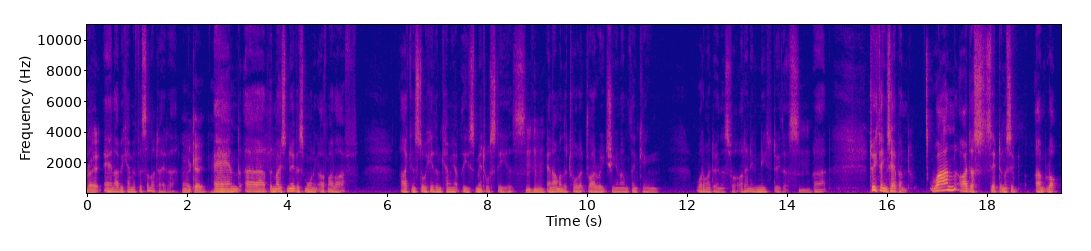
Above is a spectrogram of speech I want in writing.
Right. And I became a facilitator. okay. And uh, the most nervous morning of my life, I can still hear them coming up these metal stairs. Mhm. And I'm in the toilet dry reaching and I'm thinking, what am I doing this for? I don't even need to do this. Right? Two things happened. One, I just stepped in and said, um, look,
